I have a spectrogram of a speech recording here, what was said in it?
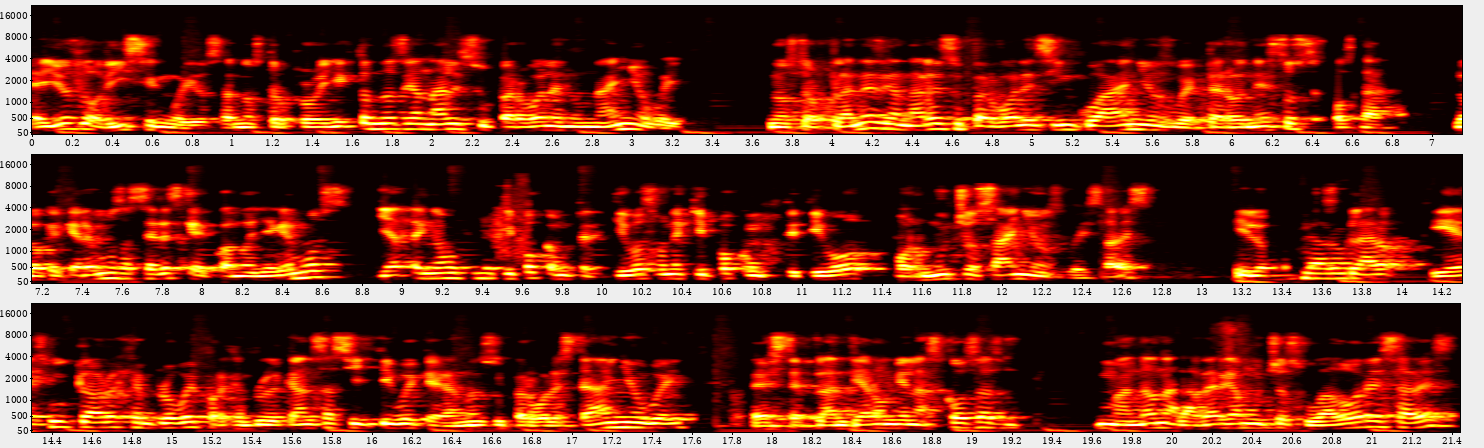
ellos lo dicen, güey. O sea, nuestro proyecto no es ganar el Super Bowl en un año, güey. Nuestro plan es ganar el Super Bowl en cinco años, güey. Pero en estos, o sea, lo que queremos hacer es que cuando lleguemos ya tengamos un equipo competitivo, es un equipo competitivo por muchos años, güey, ¿sabes? Y lo claro. claro, y es un claro ejemplo, güey, por ejemplo, el Kansas City, güey, que ganó el Super Bowl este año, güey, este, plantearon bien las cosas, mandaron a la verga a muchos jugadores, ¿sabes?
